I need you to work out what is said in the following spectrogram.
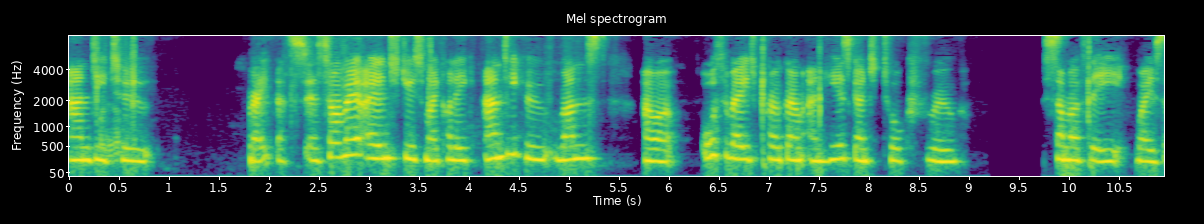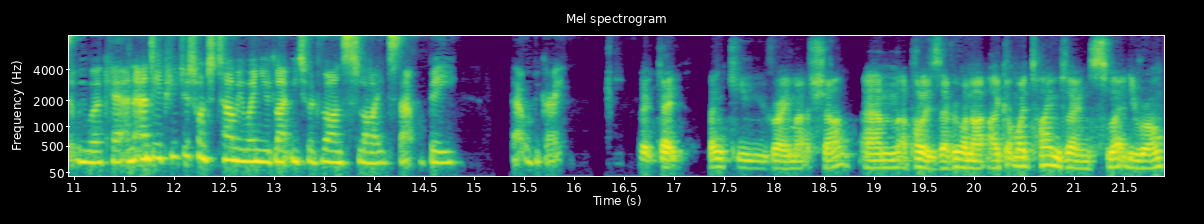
Andy to, great, that's, so may I introduce my colleague Andy who runs our AuthorAid program and he is going to talk through some of the ways that we work here. And Andy, if you just want to tell me when you'd like me to advance slides, that would be, that would be great. Okay, Thank you very much, Siân. Um, apologies, everyone. I, I, got my time zone slightly wrong,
